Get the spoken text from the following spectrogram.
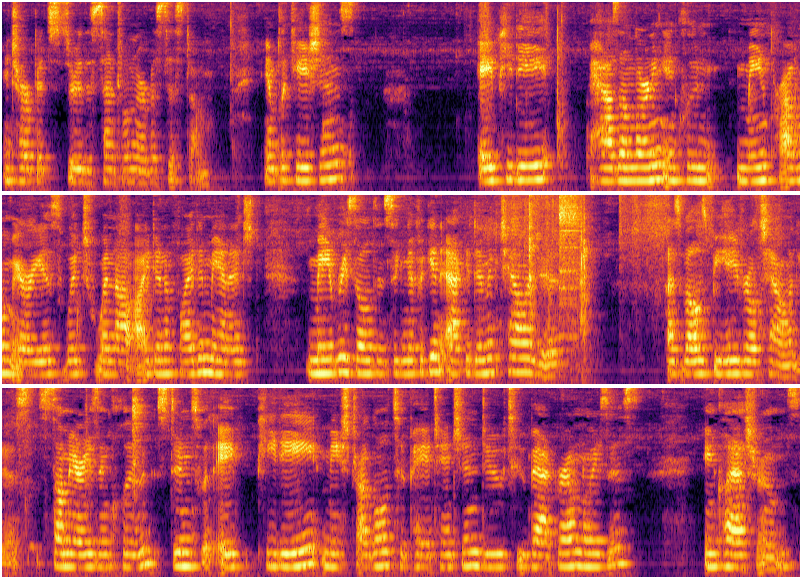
interprets through the central nervous system. Implications APD has on learning include main problem areas which, when not identified and managed, may result in significant academic challenges as well as behavioral challenges. Some areas include students with APD may struggle to pay attention due to background noises in classrooms.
